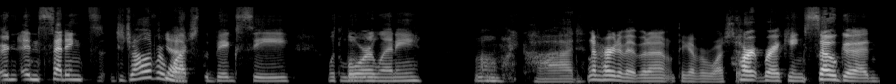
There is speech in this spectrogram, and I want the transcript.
in, in settings. Did y'all ever yeah. watch The Big C with Laura mm-hmm. Linney? Mm-hmm. Oh my god, I've heard of it, but I don't think I've ever watched it. Heartbreaking, so good.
